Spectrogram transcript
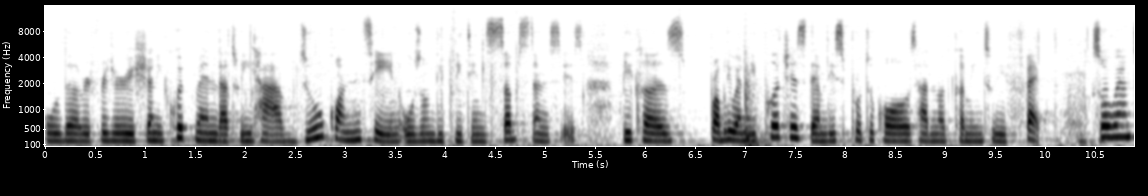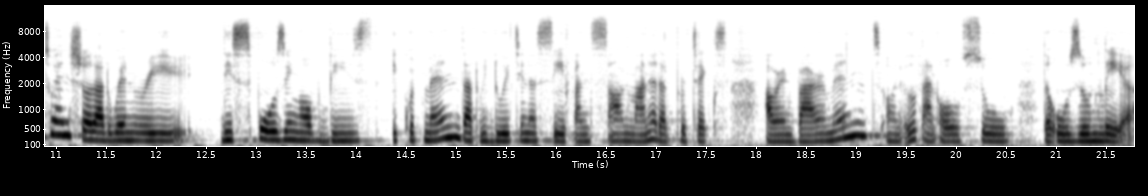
older refrigeration equipment that we have do contain ozone depleting substances because probably when we purchased them, these protocols had not come into effect. So we want to ensure that when we disposing of these equipment, that we do it in a safe and sound manner that protects our environment on Earth and also the ozone layer.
